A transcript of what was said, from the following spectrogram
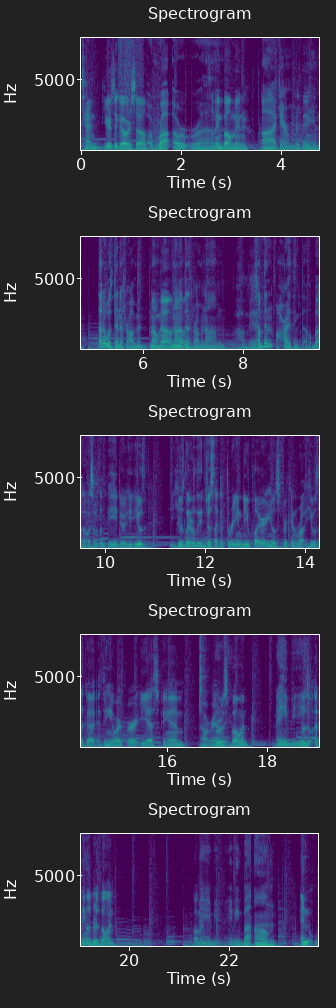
ten years ago or so. Ro- uh, uh, Something Bowman. Uh, I can't remember think- name. Thought it was Dennis Rodman. No, No, no, no. not Dennis Rodman. Um, Oh man. something R, I think though. But No, it's supposed to be, dude. He, he was he, was literally just like a three and D player. And he was freaking. ru- He was like a. I think he worked for ESPN. Oh really? Bruce Bowen. maybe, Was it- I think it was Bruce Bowen. Bowman. maybe, maybe. But um, and y-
